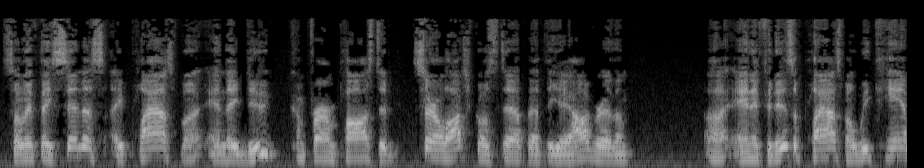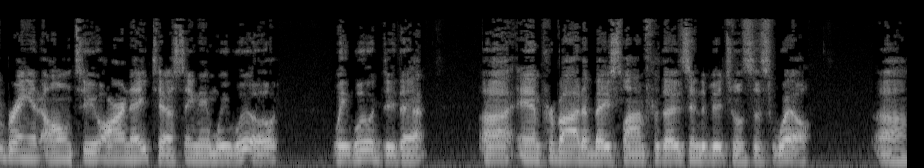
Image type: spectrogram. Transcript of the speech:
So if they send us a plasma and they do confirm positive serological step at the algorithm, uh, and if it is a plasma, we can bring it on to RNA testing, and we will, we will do that uh, and provide a baseline for those individuals as well. Uh,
